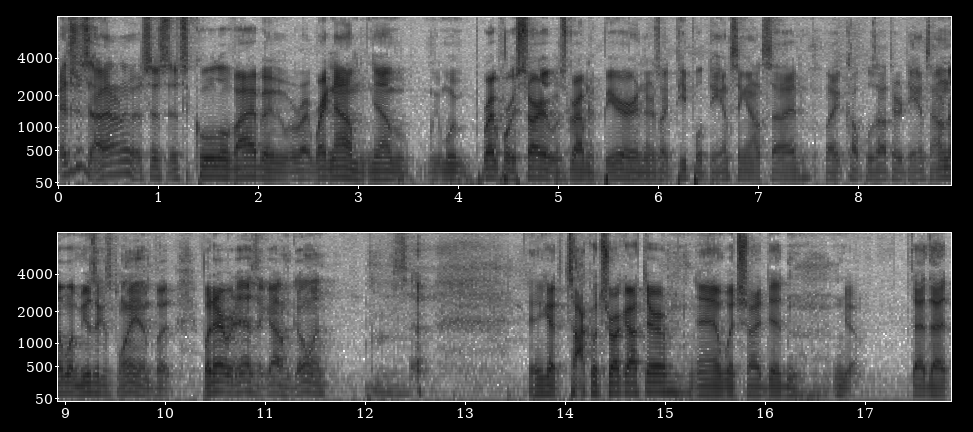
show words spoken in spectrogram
It's just I don't know. It's just it's a cool little vibe. And right, right now, you know, we, we, right before we started, was grabbing a beer and there's like people dancing outside, like couples out there dancing. I don't know what music is playing, but whatever it is, it got them going. So, yeah, you got the taco truck out there, and which I did. You know, that that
